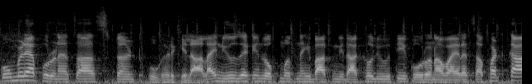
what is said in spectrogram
कोंबड्या पुरण्याचा स्टंट उघडकीला आलाय. न्यूज एटीन लोकमतनं ही बातमी दाखवली होती. कोरोना व्हायरसचा फटका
